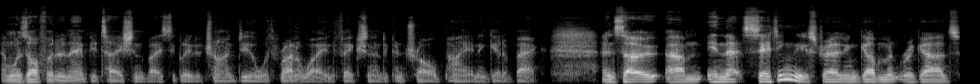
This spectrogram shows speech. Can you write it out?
and was offered an amputation basically to try and deal with runaway infection and to control pain and get it back. And so, um, in that setting, the Australian government regards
